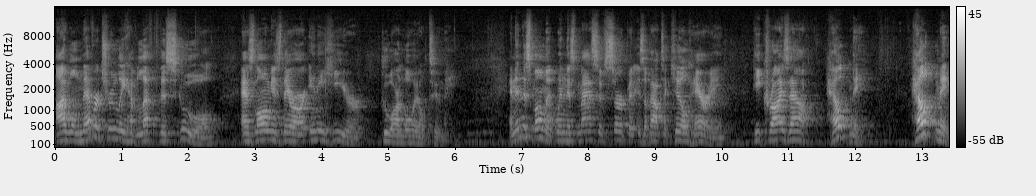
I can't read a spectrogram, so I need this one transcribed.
I will never truly have left this school as long as there are any here who are loyal to me. And in this moment, when this massive serpent is about to kill Harry, he cries out, Help me! Help me!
